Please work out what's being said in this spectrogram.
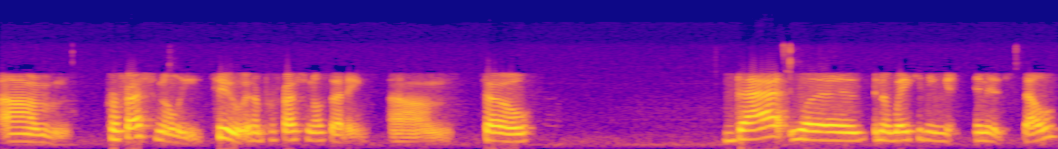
um, professionally too, in a professional setting. Um, so that was an awakening in itself.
